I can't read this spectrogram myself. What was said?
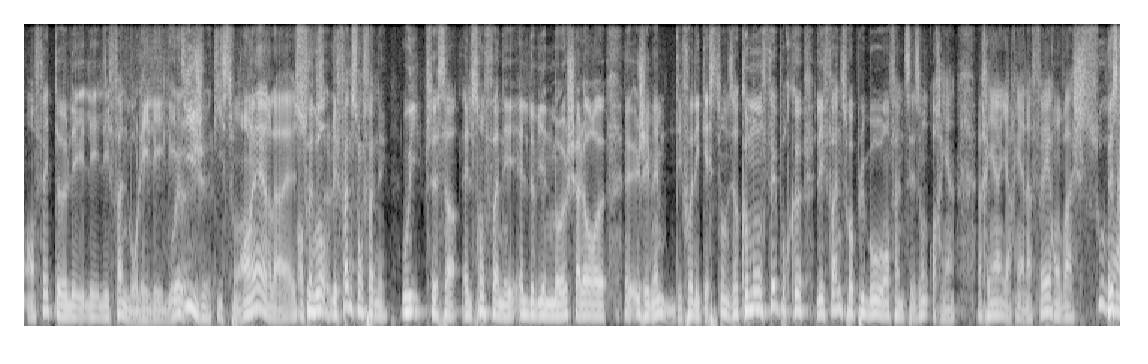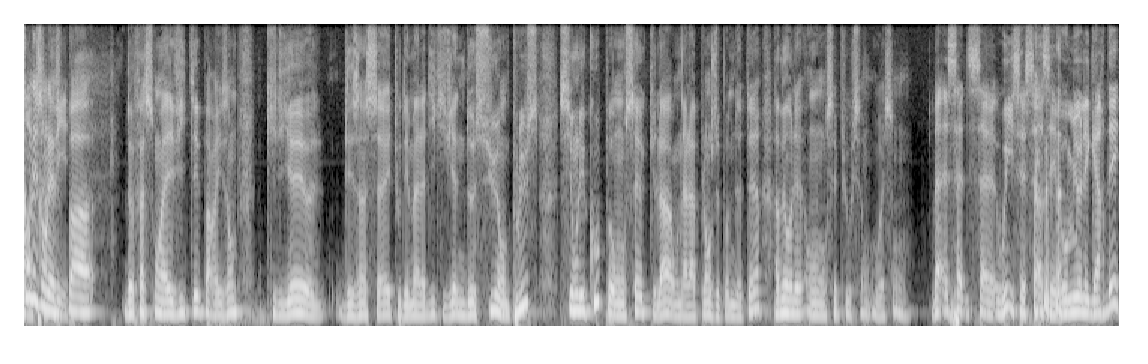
En fait, euh, les, les, les fans, bon, les, les, les Oui, oui. tiges qui sont en l'air là, En souvent. fait, les fans sont fanés. Oui, c'est ça. Elles sont fanées, elles deviennent moches. Alors, euh, euh, j'ai même des fois des questions disant comment on fait pour que les fans soient plus beaux en fin de saison? Rien, rien, il y a rien à faire. On va souvent. Mais est-ce qu'on les enlève pas de façon à éviter, par exemple, qu'il y ait euh, des insectes ou des maladies qui viennent dessus en plus? Si on les coupe, on sait que là, on a la planche de pommes de terre. Ah ben, on, les- on sait plus où, sont- où elles sont. Ben, ça- ça- oui, c'est ça, c'est vaut mieux les garder.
